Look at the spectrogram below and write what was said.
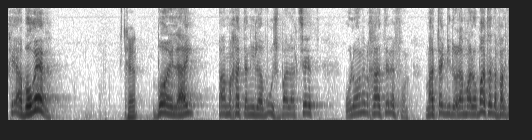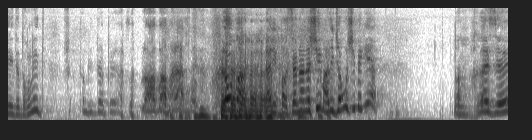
אחי, הבורר, כן. בוא אליי, פעם אחת אני לבוש, בא לצאת, הוא לא עונה בכלל לטלפון. מה תגיד לו, למה לא באת? דפקתי לי את התוכנית? שתמתי את הפה, אז לא בא, מה לעשות? לא בא. ואני מפרסם לאנשים, עלי ג'רושי מגיע. אחרי זה,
